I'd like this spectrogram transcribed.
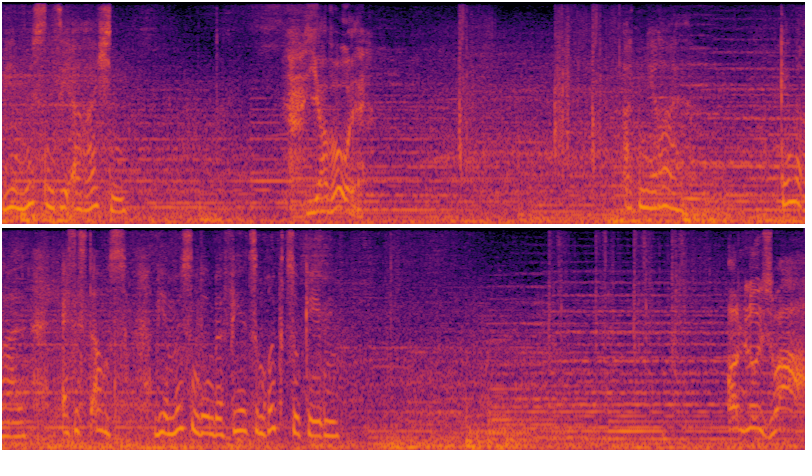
Wir müssen sie erreichen. Jawohl. Admiral. General, es ist aus. Wir müssen den Befehl zum Rückzug geben. Und Louisoir!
